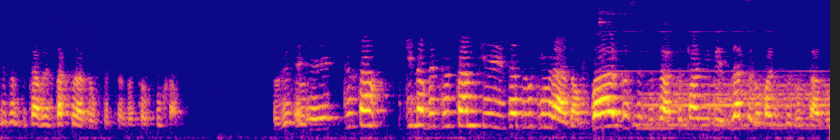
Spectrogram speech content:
Jestem ciekawy, za razem ktoś się dostał. Słucham. Y, To tam, dzień dobry, to tam cię za drugim razem. Bardzo się cieszę, czy Pani wie, dlaczego Pani się dostała do,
